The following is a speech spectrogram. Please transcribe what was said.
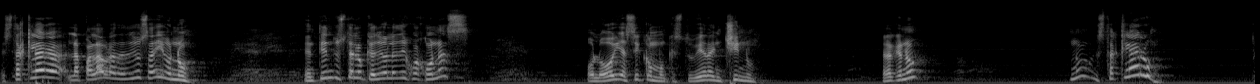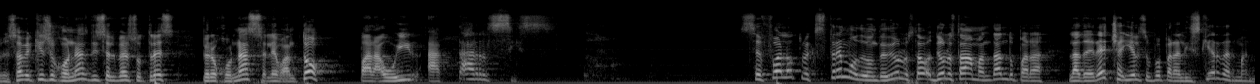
¿Está clara la palabra de Dios ahí o no? ¿Entiende usted lo que Dios le dijo a Jonás? ¿O lo oye así como que estuviera en chino? ¿Verdad que no? No, está claro. Pero ¿sabe qué hizo Jonás? Dice el verso 3, pero Jonás se levantó para huir a Tarsis. Se fue al otro extremo de donde Dios lo estaba, Dios lo estaba mandando para la derecha y él se fue para la izquierda, hermano.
